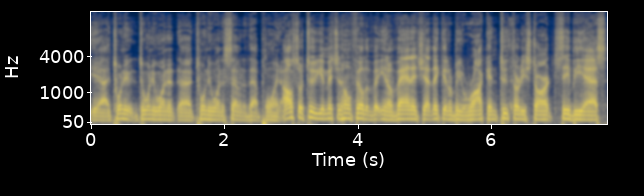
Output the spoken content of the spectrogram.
Yeah, 20, 21, at, uh, 21 to 7 at that point. Also, too, you mentioned home field, you know, advantage. I think it'll be rocking, 2.30 start, CBS.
